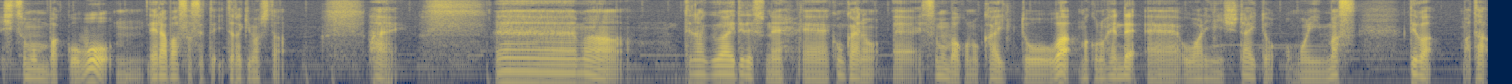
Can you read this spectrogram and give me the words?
質問箱を、うん、選ばさせていただきました。はい。えー、まあ、てな具合でですね、えー、今回の、えー、質問箱の回答は、まあ、この辺で、えー、終わりにしたいと思います。では、また。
